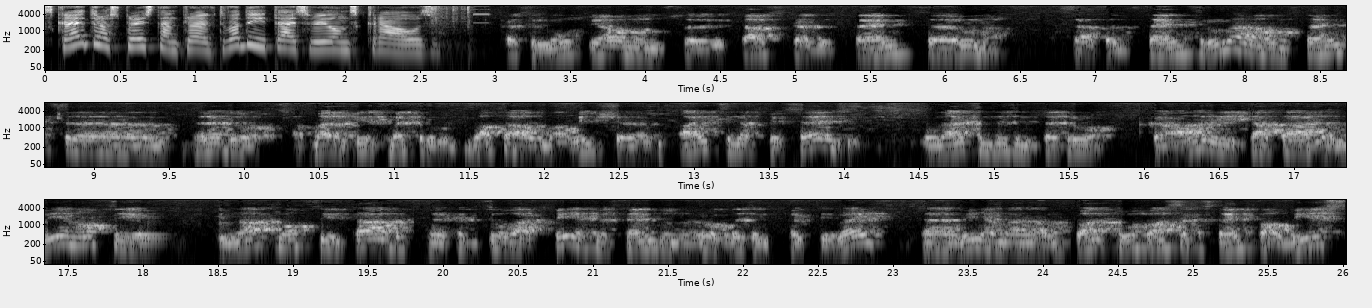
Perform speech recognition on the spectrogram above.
Skaidro Spreistāna projektu vadītājs Vilnis Krauze. Kas ir mūsu jaunums, ir tas, ka stends eh, runā. Tātad stends runā un stends uh, redzot apmēram 5 metru attālumā, viņš uh, aicina pie sevis un aicina dezinficēt roku. Kā arī tā, tā ir viena opcija, Nākamā opcija ir tāda, kad cilvēks pieiet pie stenda un roku dezinfekciju veids. Viņam par to pasaka stends paldies.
